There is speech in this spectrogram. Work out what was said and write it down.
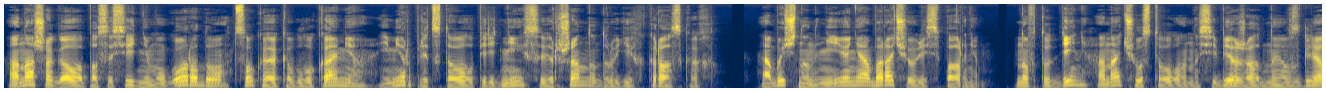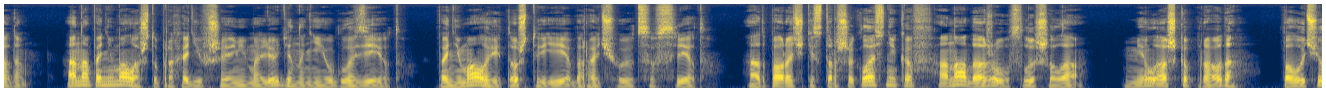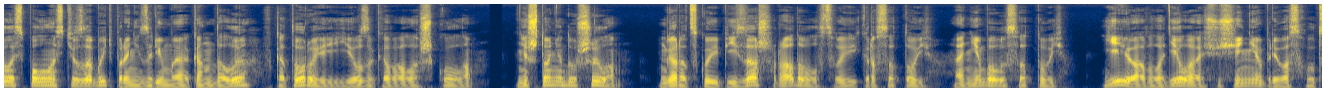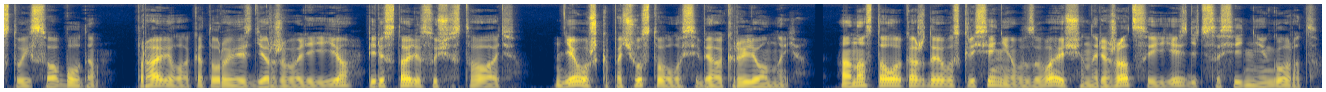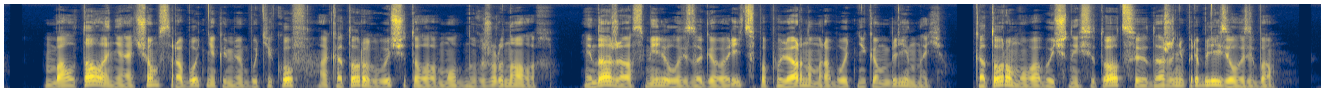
Она шагала по соседнему городу, цокая каблуками, и мир представал перед ней в совершенно других красках. Обычно на нее не оборачивались парни, но в тот день она чувствовала на себе жадное взглядом. Она понимала, что проходившие мимо люди на нее глазеют. Понимала и то, что ей оборачиваются вслед. От парочки старшеклассников она даже услышала «Милашка, правда?» Получилось полностью забыть про незримые кандалы, в которые ее заковала школа. Ничто не душило. Городской пейзаж радовал своей красотой, а небо высотой. Ею овладело ощущение превосходства и свободы. Правила, которые сдерживали ее, перестали существовать. Девушка почувствовала себя окрыленной. Она стала каждое воскресенье вызывающе наряжаться и ездить в соседний город. Болтала ни о чем с работниками бутиков, о которых вычитала в модных журналах. И даже осмелилась заговорить с популярным работником Блинной, которому в обычной ситуации даже не приблизилась бы.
